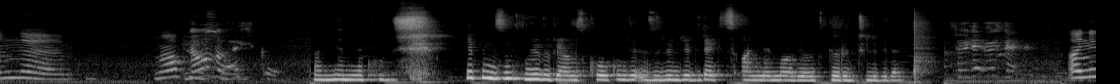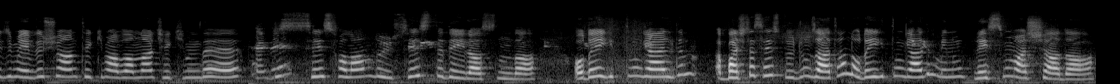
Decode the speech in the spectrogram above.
Annem. Ne yapıyorsun? Annemle konuş. Hepimizin huyudur yalnız korkunca, üzülünce direkt annemi arıyoruz görüntülü bir de. Anneciğim evde şu an tekim ablamlar çekimde. Evet. Ses falan duy. Ses de değil aslında. Odaya gittim geldim. Başta ses duydum zaten de odaya gittim geldim. Benim resmim aşağıda.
